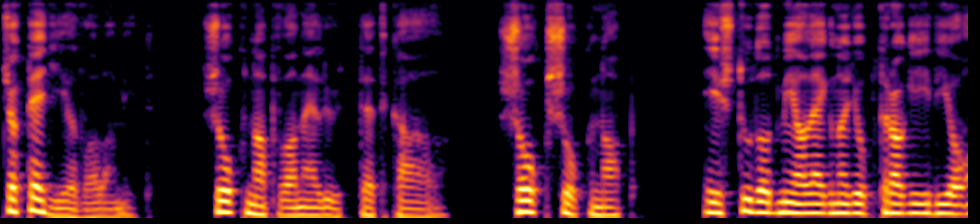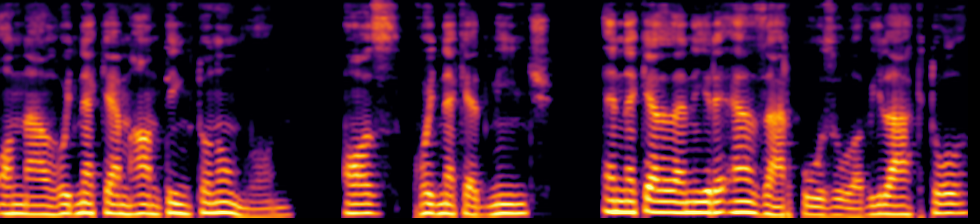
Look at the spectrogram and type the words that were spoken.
Csak tegyél valamit. Sok nap van előtted, Kál. Sok-sok nap. És tudod, mi a legnagyobb tragédia annál, hogy nekem Huntingtonom van? Az, hogy neked nincs, ennek ellenére elzárkózol a világtól,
